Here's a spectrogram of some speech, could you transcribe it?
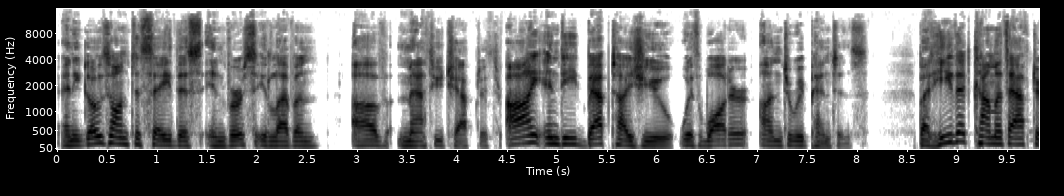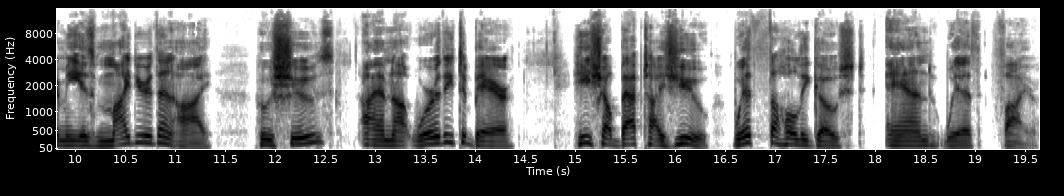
And he goes on to say this in verse 11 of Matthew chapter 3. I indeed baptize you with water unto repentance. But he that cometh after me is mightier than I, whose shoes I am not worthy to bear. He shall baptize you with the Holy Ghost and with fire.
